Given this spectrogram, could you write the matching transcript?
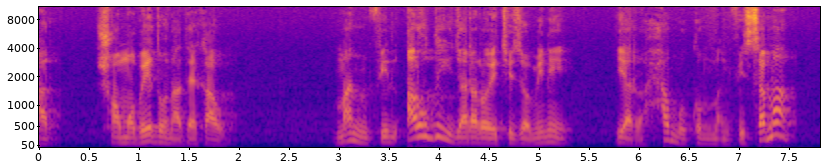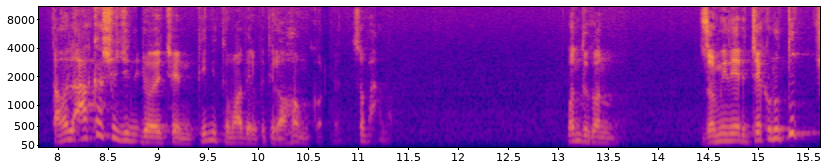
আর সমবেদনা দেখাও। মানফিল আরদি, যারা রয়েছে জমিনে ইয়ার হামুকুম সামা। তাহলে আকাশে যিনি রয়েছেন, তিনি তোমাদের প্রতি রহম করবেন। সোভান বন্ধুগণ, জমিনের যে কোনো তুচ্ছ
